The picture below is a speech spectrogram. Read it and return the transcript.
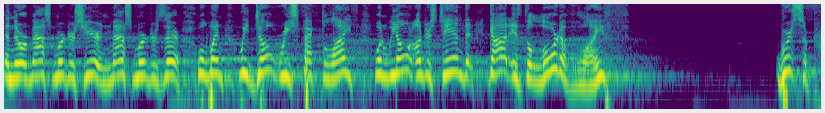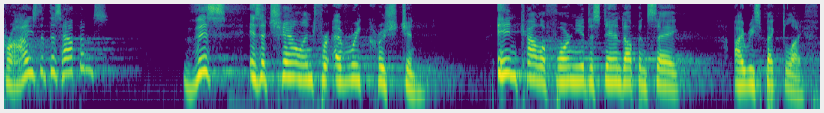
and there were mass murders here and mass murders there. Well, when we don't respect life, when we don't understand that God is the Lord of life, we're surprised that this happens. This is a challenge for every Christian in California to stand up and say, I respect life.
